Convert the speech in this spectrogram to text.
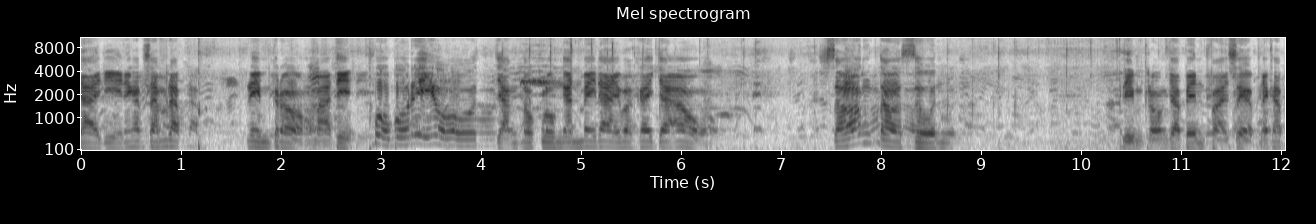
ได้ดีนะครับสำหรับริมครองมาที่โบโบริโอยังตกลงกันไม่ได้ว่าใครจะเอาสองต่อศูนย์ริมครองจะเป็นฝ่ายเสิร์ฟนะครับ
